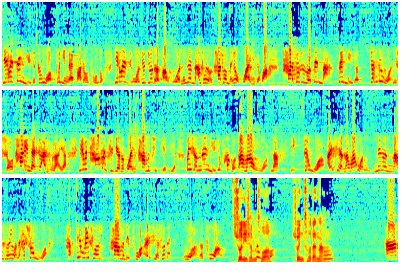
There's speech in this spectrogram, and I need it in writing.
因为这女的跟我不应该发生冲突，因为我就觉得吧，我那个男朋友他说没有关系的话，他就是说这男这女的针对我的时候，他应该站出来呀，因为他们之间的关系他们去解决，为什么那女的破口大骂我呢？你这我，而且呢，完我那个男朋友呢还说我，他并没说他们的错，而且说的我的错，说你什么错？说你错在哪？嗯，啊，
